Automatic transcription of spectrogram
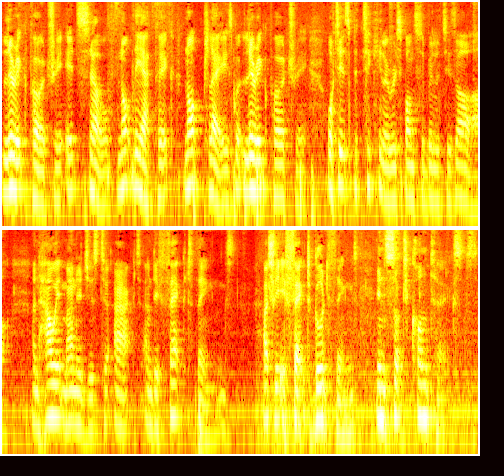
lyric poetry itself, not the epic, not plays, but lyric poetry, what its particular responsibilities are, and how it manages to act and effect things, actually effect good things, in such contexts.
